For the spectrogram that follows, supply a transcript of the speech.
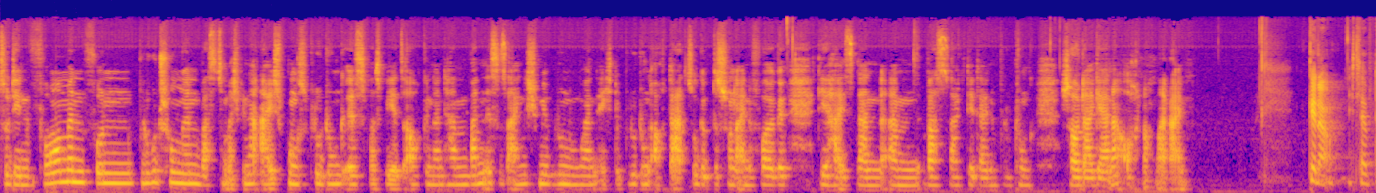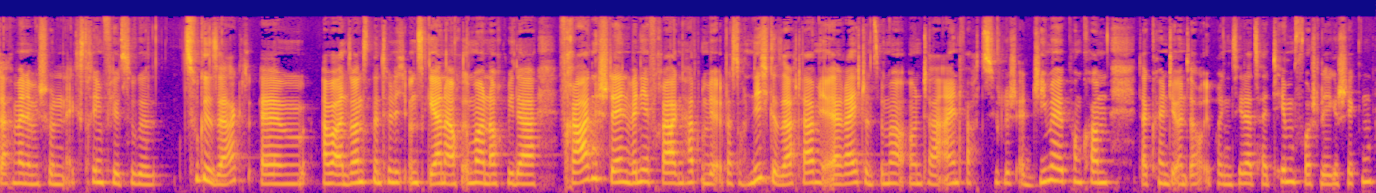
zu den Formen von Blutungen, was zum Beispiel eine Eisprungsblutung Schmierblutung ist, was wir jetzt auch genannt haben. Wann ist es eigentlich Schmierblutung, wann echte Blutung? Auch dazu gibt es schon eine Folge, die heißt dann, ähm, was sagt dir deine Blutung? Schau da gerne auch nochmal rein. Genau, ich glaube, da haben wir nämlich schon extrem viel zuge zugesagt. Ähm, aber ansonsten natürlich uns gerne auch immer noch wieder Fragen stellen, wenn ihr Fragen habt und wir etwas noch nicht gesagt haben. Ihr erreicht uns immer unter einfachzyklisch.gmail.com. Da könnt ihr uns auch übrigens jederzeit Themenvorschläge schicken.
